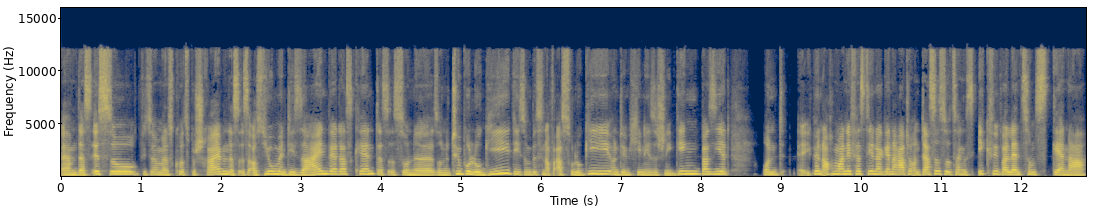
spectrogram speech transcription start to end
ähm, das ist so, wie soll man das kurz beschreiben? Das ist aus Human Design, wer das kennt. Das ist so eine, so eine Typologie, die so ein bisschen auf Astrologie und dem chinesischen I Ging basiert. Und ich bin auch ein manifestierender Generator und das ist sozusagen das Äquivalent zum Scanner.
